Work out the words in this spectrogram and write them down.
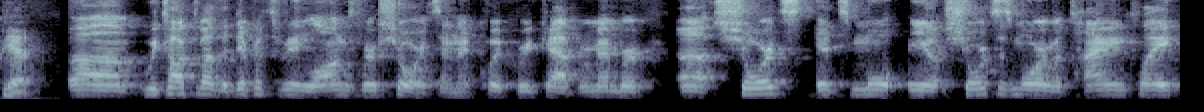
yeah. Um, we talked about the difference between longs versus shorts, and a quick recap. Remember, uh, shorts, it's more, you know, shorts is more of a timing play.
